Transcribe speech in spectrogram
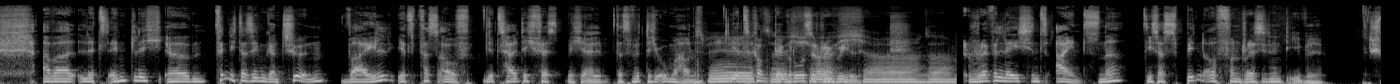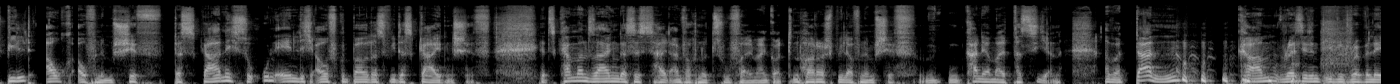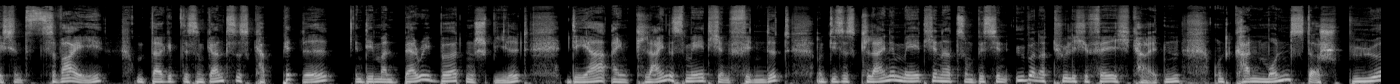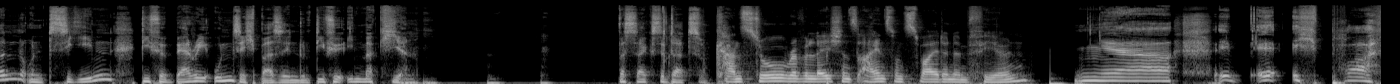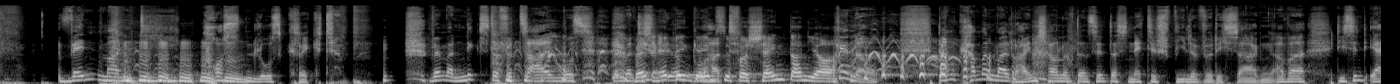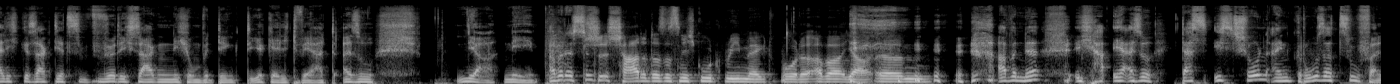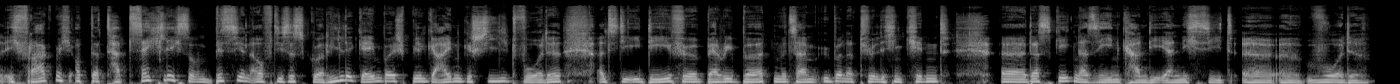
Aber letztendlich ähm, finde ich das eben ganz schön, weil, jetzt pass auf, jetzt halte ich fest, Michael, das wird dich umhauen. Jetzt kommt der große Reveal. Revelations 1, ne? Dieser Spin-off von Resident Evil spielt auch auf einem Schiff, das gar nicht so unähnlich aufgebaut ist wie das Guidenschiff. Jetzt kann man sagen, das ist halt einfach nur Zufall, mein Gott, ein Horrorspiel auf einem Schiff. Kann ja mal passieren. Aber dann kam Resident Evil Revelations 2 und da gibt es ein ganzes Kapitel, in dem man Barry Burton spielt, der ein kleines Mädchen findet und dieses kleine Mädchen hat so ein bisschen übernatürliche Fähigkeiten und kann Monster spüren und sehen, die für Barry unsichtbar sind und die für ihn markieren. Was sagst du dazu? Kannst du Revelations 1 und 2 denn empfehlen? Ja, ich, ich boah, wenn man die kostenlos kriegt. wenn man nichts dafür zahlen muss, wenn man wenn die Epic Games hat. sie verschenkt, dann ja. Genau. Dann kann man mal reinschauen und dann sind das nette Spiele, würde ich sagen. Aber die sind ehrlich gesagt jetzt, würde ich sagen, nicht unbedingt ihr Geld wert. Also ja, nee. Aber das sind Schade, dass es nicht gut remaked wurde, aber ja. Ähm. aber ne, ich ja, also das ist schon ein großer Zufall. Ich frage mich, ob da tatsächlich so ein bisschen auf dieses skurrile Gameboy-Spiel Guiden geschielt wurde, als die Idee für Barry Burton mit seinem übernatürlichen Kind äh, das Gegner sehen kann, die er nicht sieht, äh, äh, wurde.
